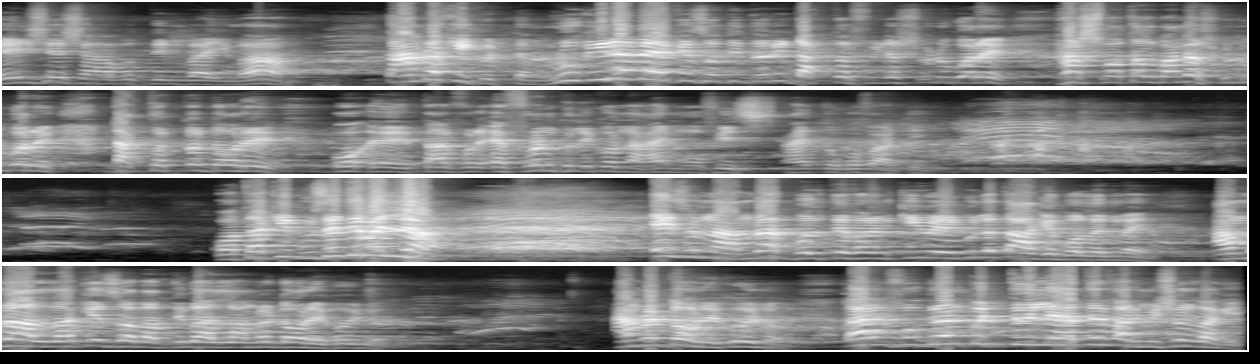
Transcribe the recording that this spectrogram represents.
হেই সে শাহাবুদ্দিন ভাই, ইমাম, তা আমরা কি করতাম? রুগীরা ব্যাগে যদি ধরি, ডাক্তার ফিটা শুরু করে, হাসপাতাল ভাঙা শুরু করে, ডাক্তার তো ডরে ও তারপরে এফরন খুলি কর, না, আয় মফিস আয় তোকে পার্টি কথা কি বুঝাতে পারলাম এই জন্য আমরা বলতে পারেন কি এগুলো তো আগে বলেন নাই। আমরা আল্লাহকে জবাব দিব, আল্লাহ আমরা ডরে কইন। আমরা ডরে কইন। কারণ প্রোগ্রাম করতে হইলে হাতের পারমিশন লাগে।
